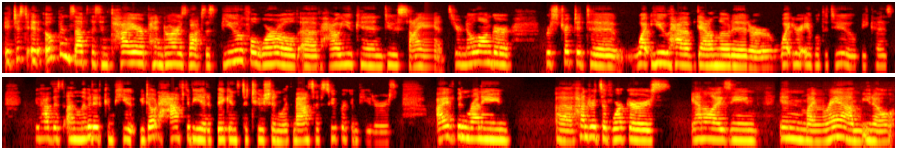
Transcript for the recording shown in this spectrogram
it just, it opens up this entire Pandora's box, this beautiful world of how you can do science. You're no longer restricted to what you have downloaded or what you're able to do because you have this unlimited compute. You don't have to be at a big institution with massive supercomputers. I've been running uh, hundreds of workers analyzing in my RAM, you know,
